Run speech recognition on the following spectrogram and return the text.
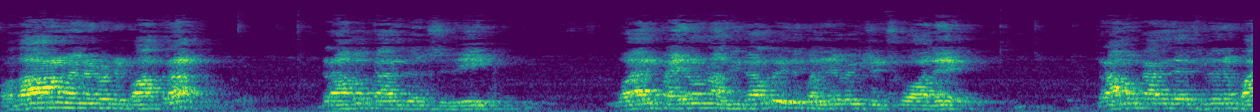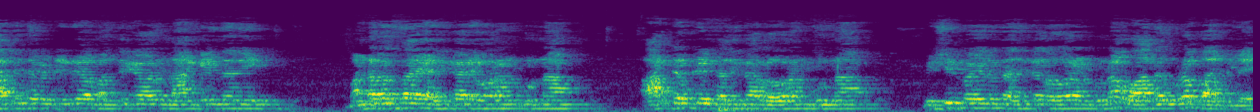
ప్రధానమైనటువంటి పాత్ర గ్రామ కార్యదర్శిది. వారి పైన ఉన్న అధికారులు ఇది పర్యవేక్షించుకోవాలి. గ్రామ కార్యదర్శి మీద బాధ్యత పెట్టిగా మంత్రి గారు నాకేందని మండల స్థాయి అధికారి ఎవరనుకున్నా ఆర్డబ్ల్యూఎస్ అధికారులు ఎవరనుకున్నా మిషన్ బయలు అధికారులు ఎవరనుకున్నా వాళ్ళు కూడా బాధ్యులే.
